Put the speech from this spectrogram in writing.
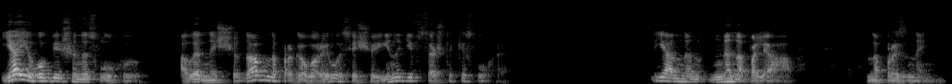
я його більше не слухаю, але нещодавно проговорилося, що іноді все ж таки слухає. Я не, не наполягав на признанні.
